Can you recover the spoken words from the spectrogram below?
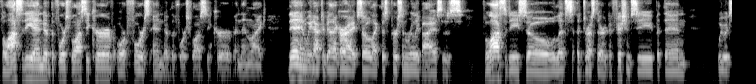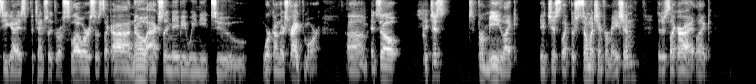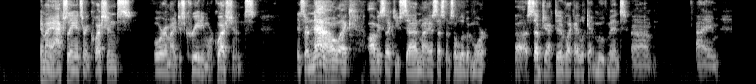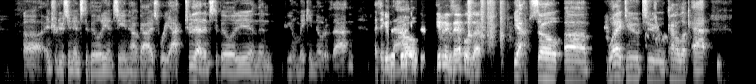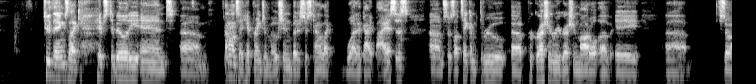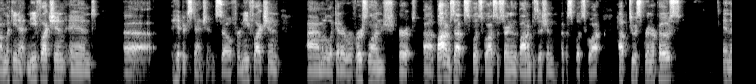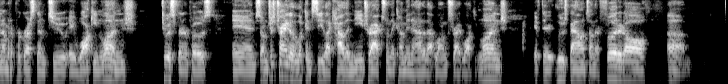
velocity end of the force velocity curve or force end of the force velocity curve and then like then we'd have to be like, all right, so like this person really biases velocity. So let's address their deficiency. But then we would see guys potentially throw slower. So it's like, ah, no, actually, maybe we need to work on their strength more. Um, and so it just, for me, like, it just like there's so much information that it's like, all right, like, am I actually answering questions or am I just creating more questions? And so now, like obviously, like you said, my assessment's a little bit more uh, subjective. Like I look at movement. Um, I'm uh, introducing instability and seeing how guys react to that instability, and then you know making note of that. And I think now, give an example of that. Yeah. So um, what I do to kind of look at two things like hip stability and um, I don't want to say hip range of motion, but it's just kind of like what a guy biases. Um, so I'll take them through a progression regression model of a. Uh, so I'm looking at knee flexion and uh, hip extension. So for knee flexion, I'm going to look at a reverse lunge or uh, bottoms up split squat. So starting in the bottom position of a split squat up to a sprinter pose. And then I'm going to progress them to a walking lunge to a sprinter pose And so I'm just trying to look and see like how the knee tracks when they come in and out of that long stride walking lunge, if they lose balance on their foot at all, um,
